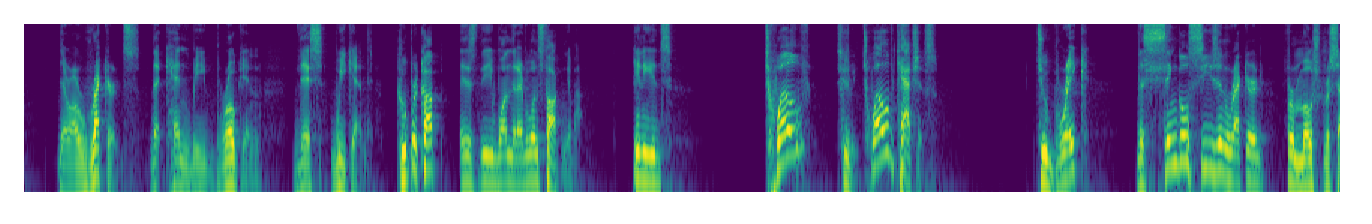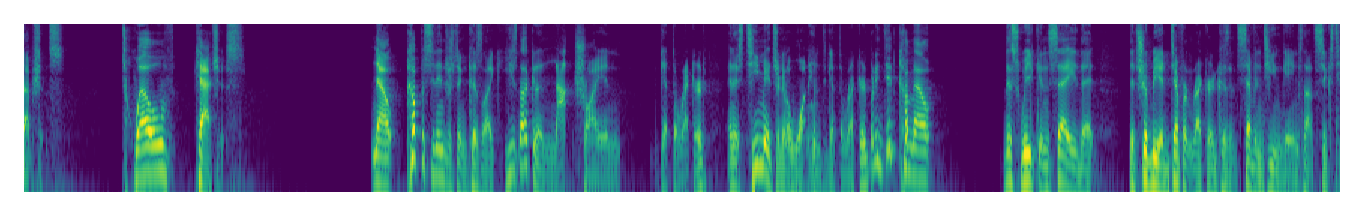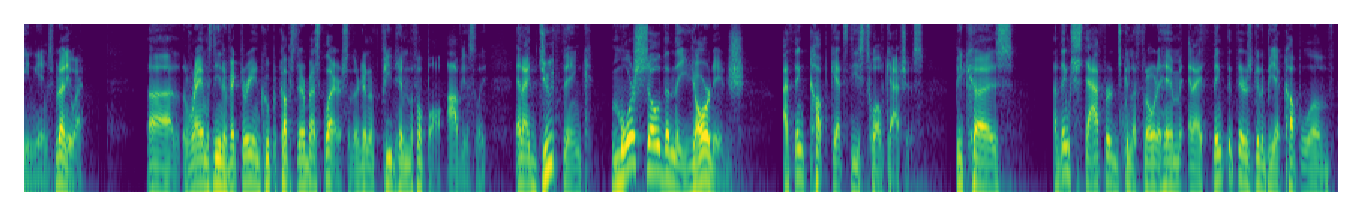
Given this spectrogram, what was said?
There are records that can be broken this weekend. Cooper Kupp is the one that everyone's talking about. He needs 12, excuse me, 12 catches to break the single season record for most receptions. 12 catches. Now, Kupp is interesting because, like, he's not going to not try and get the record, and his teammates are going to want him to get the record. But he did come out this week and say that that should be a different record because it's 17 games, not 16 games. But anyway, uh, the Rams need a victory, and Cooper Kupp's their best player, so they're going to feed him the football, obviously. And I do think more so than the yardage, I think Kupp gets these 12 catches because I think Stafford's going to throw to him, and I think that there's going to be a couple of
